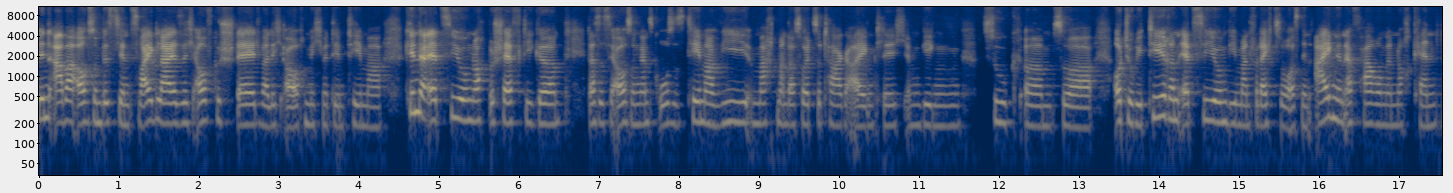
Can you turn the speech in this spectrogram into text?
Bin aber auch so ein bisschen zweigleisig aufgestellt, weil ich auch mich mit dem Thema Kindererziehung noch beschäftige. Das ist ja auch so ein ganz großes Thema. Wie macht man das heutzutage eigentlich im Gegenzug ähm, zur autoritären Erziehung, die man vielleicht so aus den eigenen Erfahrungen noch kennt?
